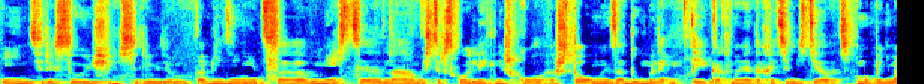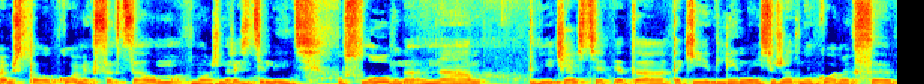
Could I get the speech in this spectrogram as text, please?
и интересующимся людям объединиться вместе на мастерской летней школы. Что мы задумали и как мы это хотим сделать? Мы понимаем, что комиксы в целом целом можно разделить условно на две части. Это такие длинные сюжетные комиксы,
